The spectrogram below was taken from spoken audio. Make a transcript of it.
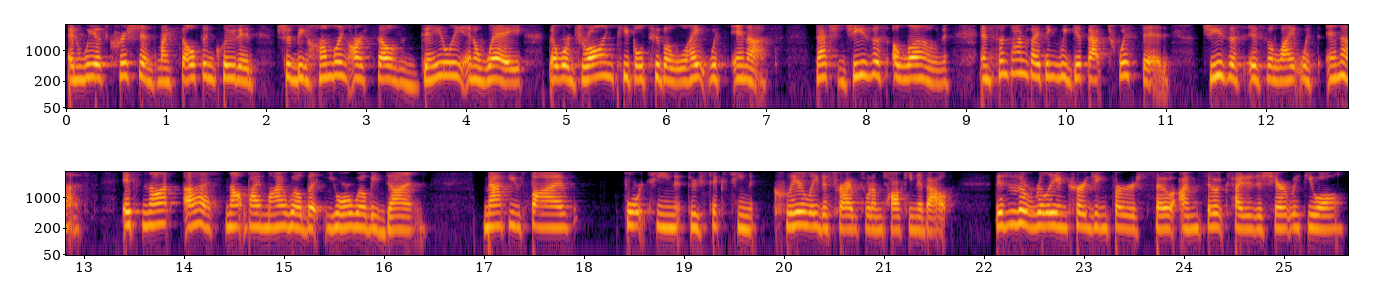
And we as Christians, myself included, should be humbling ourselves daily in a way that we're drawing people to the light within us. That's Jesus alone. And sometimes I think we get that twisted. Jesus is the light within us. It's not us, not by my will, but your will be done. Matthew 5 14 through 16 clearly describes what I'm talking about. This is a really encouraging verse, so I'm so excited to share it with you all.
